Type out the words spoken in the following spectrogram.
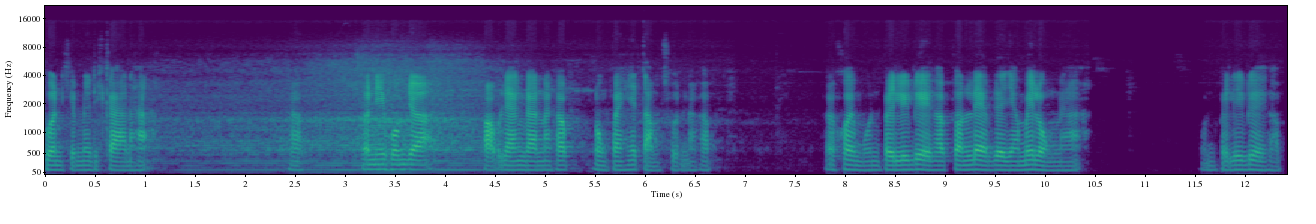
ทวนเข็มนาฬิกานะฮะครับตอนนี้ผมจะปรับแรงดันนะครับ ลงไปให้ต่ำสุดนะครับ ค่อยๆหมุนไปเรื่อยๆครับ ตอนแรกจะยังไม่ลงนะฮะหมุนไปเรื่อยๆครับ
